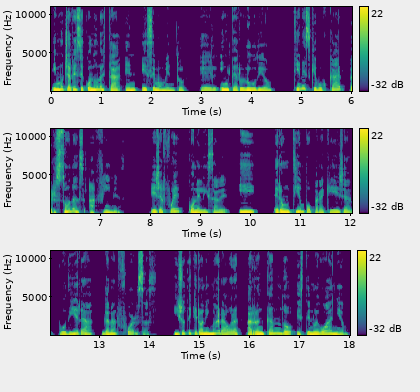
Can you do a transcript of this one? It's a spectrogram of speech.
Y muchas veces cuando uno está en ese momento, el interludio, tienes que buscar personas afines. Ella fue con Elizabeth y era un tiempo para que ella pudiera ganar fuerzas. Y yo te quiero animar ahora, arrancando este nuevo año,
